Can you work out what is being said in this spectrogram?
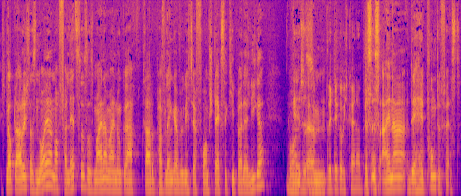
Ich glaube, dadurch, dass Neuer noch verletzt ist, ist meiner Meinung nach gerade Pavlenka wirklich der formstärkste Keeper der Liga. Und das ähm, wird dir, glaube ich, keiner das ist einer, der hält Punkte fest.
